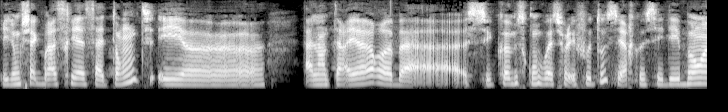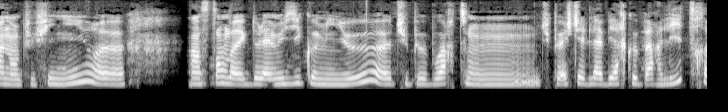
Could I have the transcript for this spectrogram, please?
Et donc chaque brasserie a sa tente et euh, à l'intérieur, euh, bah, c'est comme ce qu'on voit sur les photos, c'est-à-dire que c'est des bancs à n'en plus finir. euh, un stand avec de la musique au milieu, euh, tu peux boire ton, tu peux acheter de la bière que par litre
